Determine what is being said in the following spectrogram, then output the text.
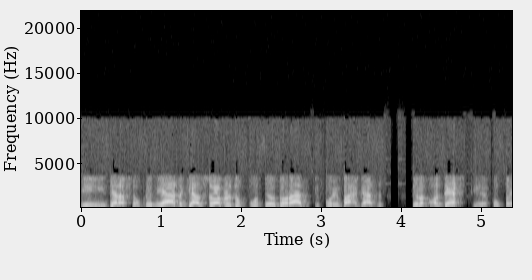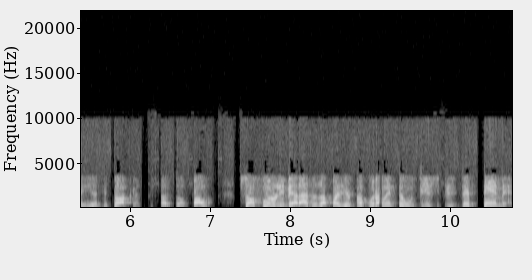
em delação premiada, que as obras do Porto Eldorado, que foram embargadas pela CODESP, a Companhia de Docas do Estado de São Paulo, só foram liberadas após ele procurar o então vice-presidente Temer.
